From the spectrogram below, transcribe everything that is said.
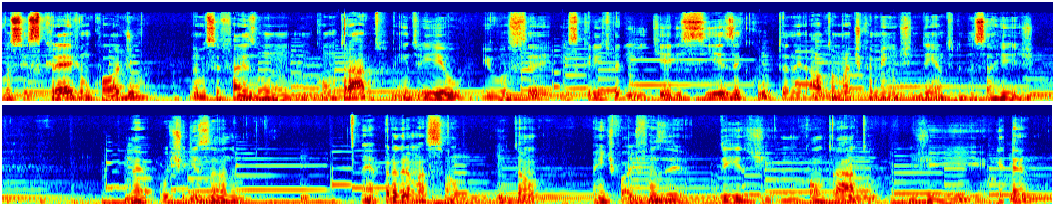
você escreve um código, né? você faz um, um, contrato entre eu e você, escrito ali, e que ele se executa né? automaticamente dentro dessa rede, né? utilizando é, programação. Então, a gente pode fazer desde um contrato de. É,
